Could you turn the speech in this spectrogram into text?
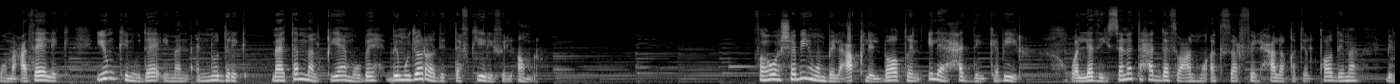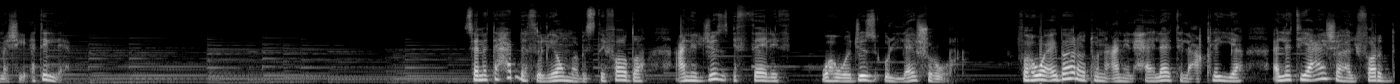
ومع ذلك يمكن دائما أن ندرك ما تم القيام به بمجرد التفكير في الأمر. فهو شبيه بالعقل الباطن إلى حد كبير والذي سنتحدث عنه أكثر في الحلقة القادمة بمشيئة الله. سنتحدث اليوم باستفاضة عن الجزء الثالث وهو جزء اللا شعور. فهو عبارة عن الحالات العقلية التي عاشها الفرد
